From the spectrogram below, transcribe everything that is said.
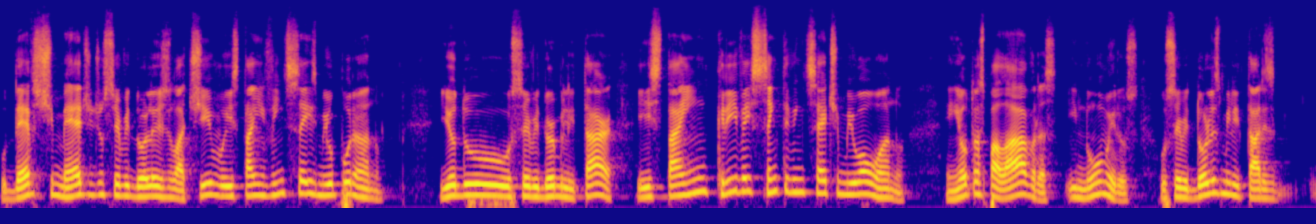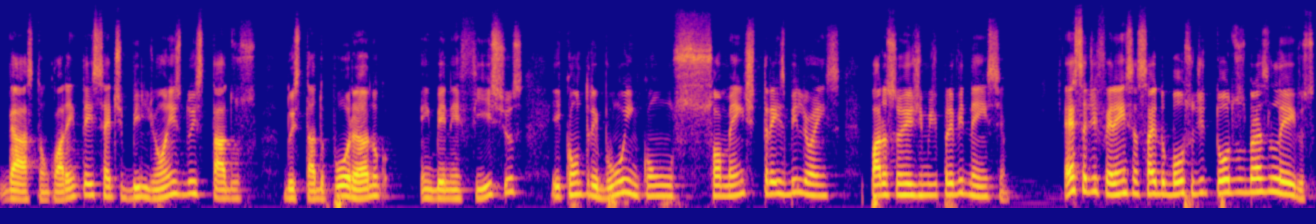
o déficit médio de um servidor legislativo está em 26 mil por ano. E o do servidor militar está em incríveis 127 mil ao ano. Em outras palavras e números, os servidores militares gastam 47 bilhões do Estado do Estado por ano em benefícios e contribuem com somente 3 bilhões para o seu regime de previdência. Essa diferença sai do bolso de todos os brasileiros,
